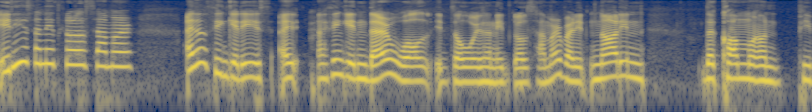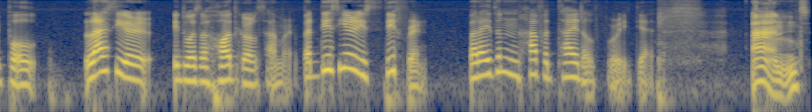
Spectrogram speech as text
it is an it girl summer. I don't think it is. I I think in their world it's always an it girl summer, but it not in the common people. Last year it was a hot girl summer, but this year is different. But I don't have a title for it yet. And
